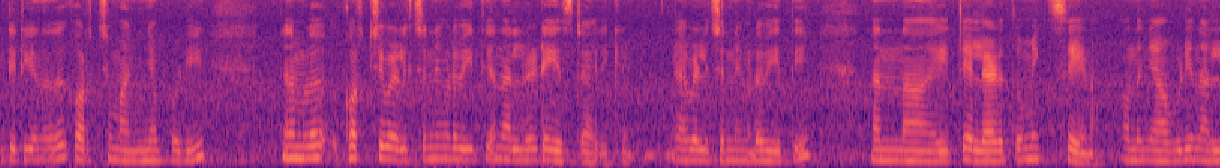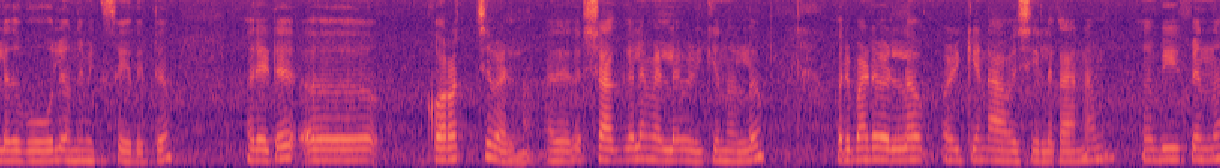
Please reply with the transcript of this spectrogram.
ഇട്ടിരിക്കുന്നത് കുറച്ച് മഞ്ഞൾപ്പൊടി നമ്മൾ കുറച്ച് വെളിച്ചെണ്ണയും കൂടെ വീത്തിയാൽ നല്ലൊരു ടേസ്റ്റ് ആയിരിക്കും. വെളിച്ചെണ്ണയും കൂടെ വീത്തി നന്നായിട്ട് എല്ലായിടത്തും മിക്സ് ചെയ്യണം. ഒന്ന് ഞവടി നല്ലതുപോലെ ഒന്ന് മിക്സ് ചെയ്തിട്ട് അതിലായിട്ട് കുറച്ച് വെള്ളം അതായത് ഒരു ശകലം വെള്ളം ഒഴിക്കുന്നുള്ളൂ. ഒരുപാട് വെള്ളം ഒഴിക്കേണ്ട ആവശ്യമില്ല. കാരണം ബീഫിൽ നിന്ന്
